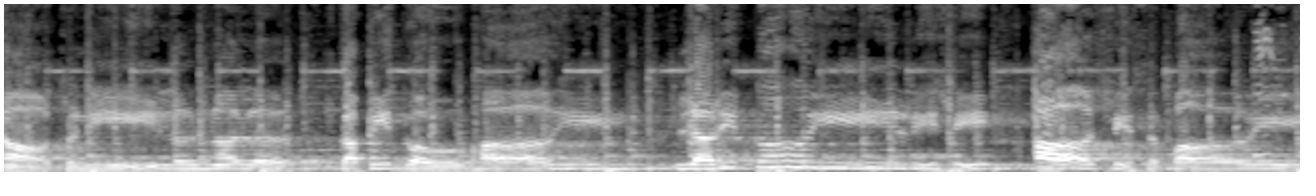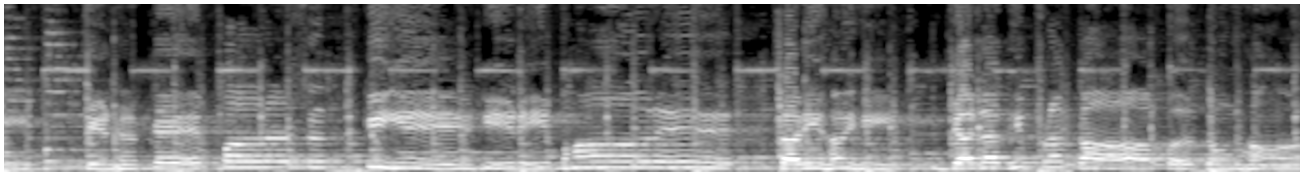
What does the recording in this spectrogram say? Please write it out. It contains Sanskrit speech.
नाथ नील नल कपि द्वौ भाई लरिकाई ऋषि आशिष पाई। चिन्हके परस किए गिरि भारे करिहि जलधि प्रताप तुम्हारे।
